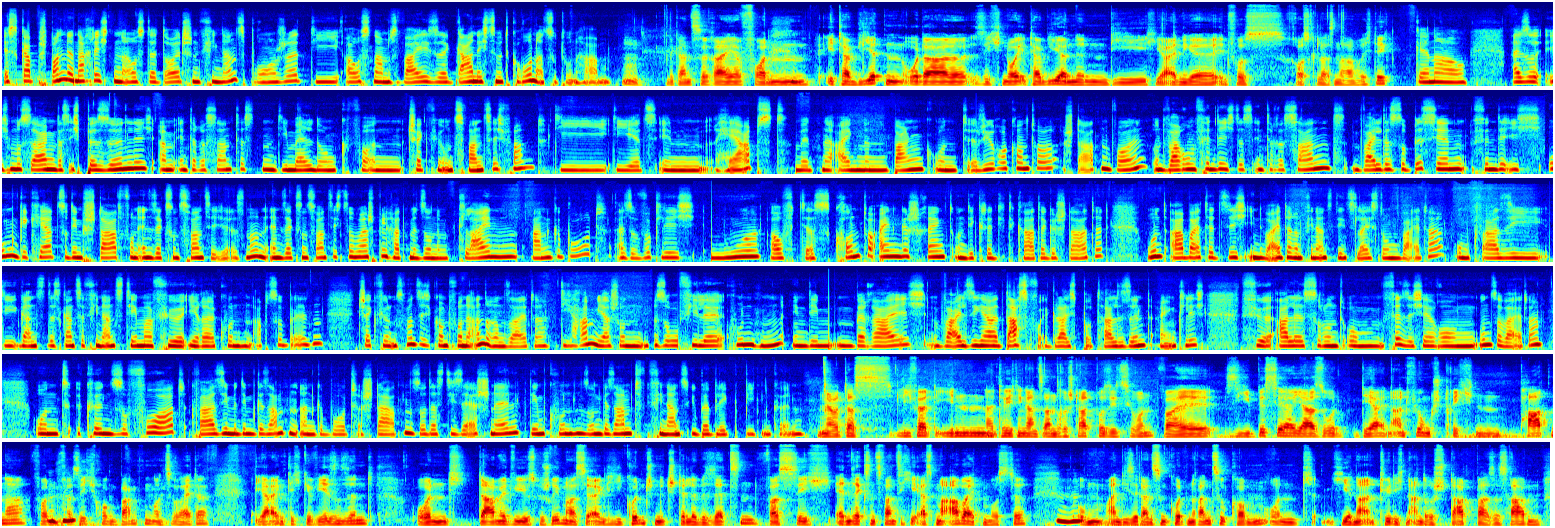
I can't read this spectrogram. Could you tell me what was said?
Es gab spannende Nachrichten aus der deutschen Finanzbranche, die ausnahmsweise gar nichts mit Corona zu tun haben. Hm, eine ganze Reihe von etablierten oder sich neu etablierenden, die hier einige Infos rausgelassen haben, richtig? Genau. Also ich muss sagen, dass ich persönlich am interessantesten die Meldung von Check24 fand, die, die jetzt im Herbst mit einer eigenen Bank und Girokonto starten wollen. Und warum finde ich das interessant? Weil das so ein bisschen, finde ich, umgekehrt zu dem Start von N26 ist. Ne? N26 zum Beispiel hat mit so einem kleinen Angebot, also wirklich nur auf das Konto eingeschränkt und die Kreditkarte gestartet und arbeitet sich in weiteren Finanzdienstleistungen weiter, um quasi die ganze, das ganze Finanzthema für ihre Kunden abzubilden. Check24 kommt von der anderen Seite. Die haben ja schon so viele Kunden in dem Bereich, weil sie ja das Vergleichsportal sind eigentlich für alles rund um Versicherungen und so weiter und können sofort quasi mit dem gesamten Angebot starten, sodass die sehr schnell dem Kunden so einen Gesamtfinanzüberblick bieten können. Ja, das liefert ihnen natürlich eine ganz andere Startposition, weil sie bisher bisher ja so der in Anführungsstrichen Partner von mhm. Versicherungen, Banken und so weiter ja eigentlich gewesen sind und damit, wie du es beschrieben hast, ja eigentlich die Kundenschnittstelle besetzen, was sich N26 hier erstmal arbeiten musste, mhm. um an diese ganzen Kunden ranzukommen und hier natürlich eine andere Startbasis haben.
